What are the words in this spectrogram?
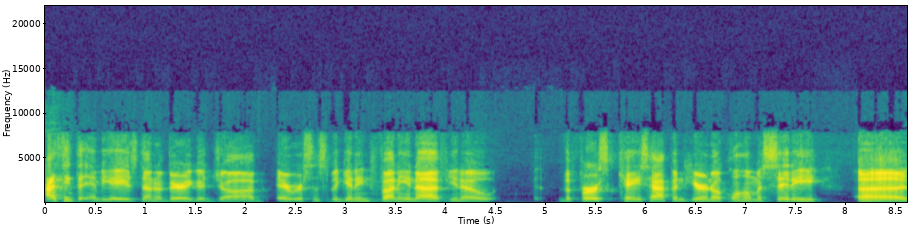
I think the NBA has done a very good job ever since the beginning. Funny enough, you know, the first case happened here in Oklahoma City. Uh,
